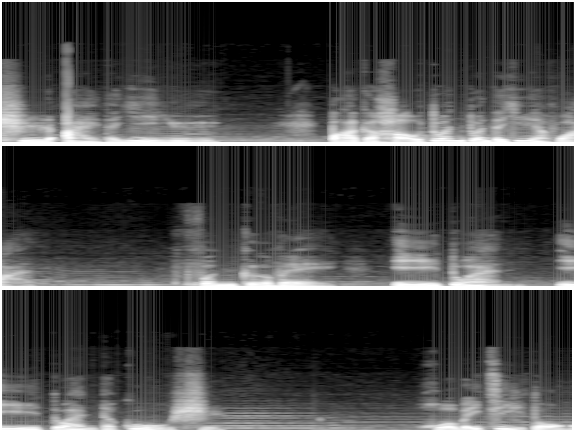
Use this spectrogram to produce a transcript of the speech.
痴爱的一语。把个好端端的夜晚，分割为一段一段的故事，或为悸动，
